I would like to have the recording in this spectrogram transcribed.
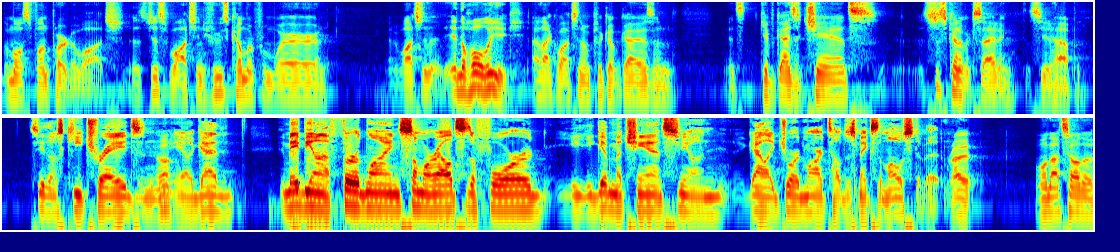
most fun part to watch. It's just watching who's coming from where and, and watching in the whole league. I like watching them pick up guys and it's give guys a chance. It's just kind of exciting to see it happen. See those key trades and yeah. you know, a guy who may be on a third line somewhere else as a forward. You, you give him a chance, you know, and a guy like Jordan Martell just makes the most of it. Right. Well, that's how the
